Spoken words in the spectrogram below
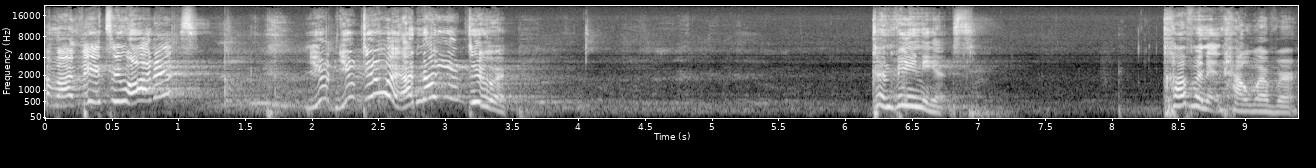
Am I being too honest? You, you do it. I know you do it. Convenience. Covenant, however,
